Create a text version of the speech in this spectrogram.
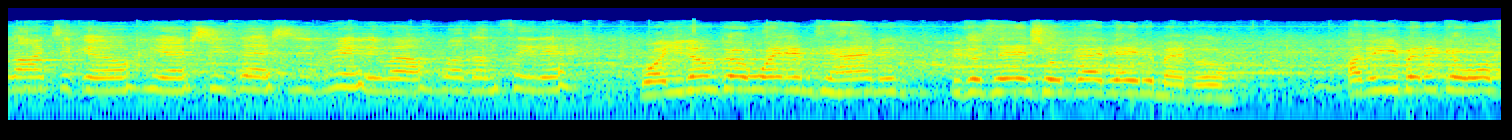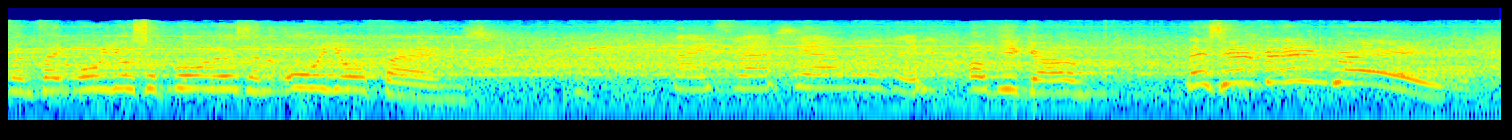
lighter girl, yeah, she's there, she did really well. Well done, Celia. Well, you don't go away empty-handed because there's your gladiator medal. I think you better go off and thank all your supporters and all your fans. Thanks, Fash, yeah, I will do. Off you go. Let's hear it for Ingrid!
